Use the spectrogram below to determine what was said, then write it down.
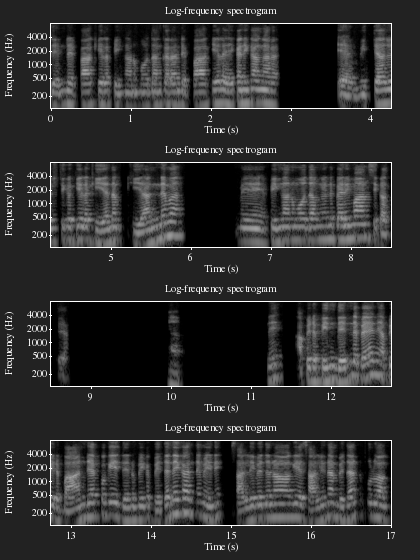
දෙන්න එපා කියලා පින් අනුමෝදන් කරන්න එපා කියලා. ඒක නිකන් අර මිත්‍යා දෘෂ්ටික කියලා කියන කියන්නෙම මේ පින් අනුමෝදන් වෙන්න බැරි මානසිකත්වයක්. නේ? අපිට පින් දෙන්න බෑනේ. අපිට භාණ්ඩයක් වගේ දෙන්න මේක බෙදන එකක් නෙමෙයිනේ. සල්ලි බෙදනවා වගේ සල්ලි නම් බෙදන්න පුළුවන්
